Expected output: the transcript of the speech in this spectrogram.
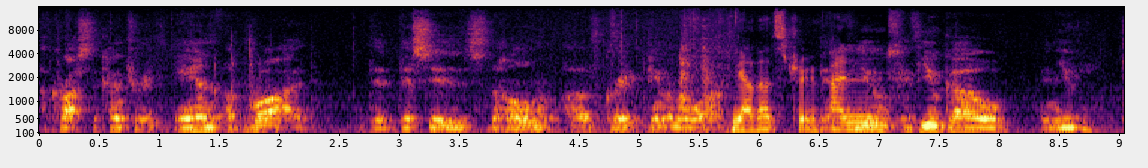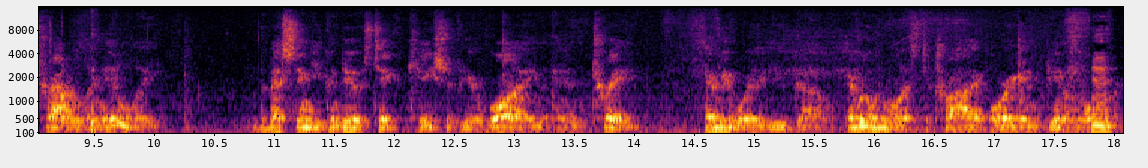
across the country and abroad that this is the home of great Pinot Noir. yeah, that's true. And, And if, you, if you go and you travel in Italy, the best thing you can do is take a case of your wine and trade everywhere you go. Everyone wants to try Oregon Pinot Noir.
